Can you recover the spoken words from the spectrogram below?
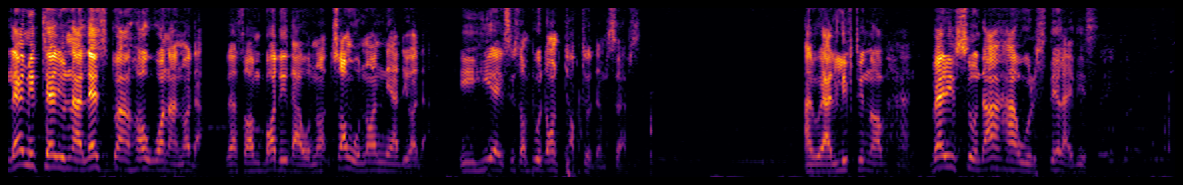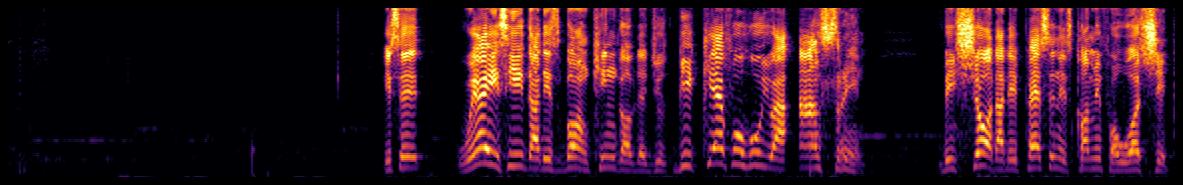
Let me tell you now, let's go and hug one another. There's somebody that will not, some will not near the other. In here, you see, some people don't talk to themselves. And we are lifting up hand. Very soon, that hand will stay like this. He said, Where is he that is born king of the Jews? Be careful who you are answering. Be sure that the person is coming for worship.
